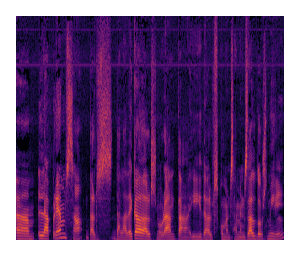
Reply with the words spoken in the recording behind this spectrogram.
um, la premsa dels, de la dècada dels 90 i Mhm. dels començaments del 2000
